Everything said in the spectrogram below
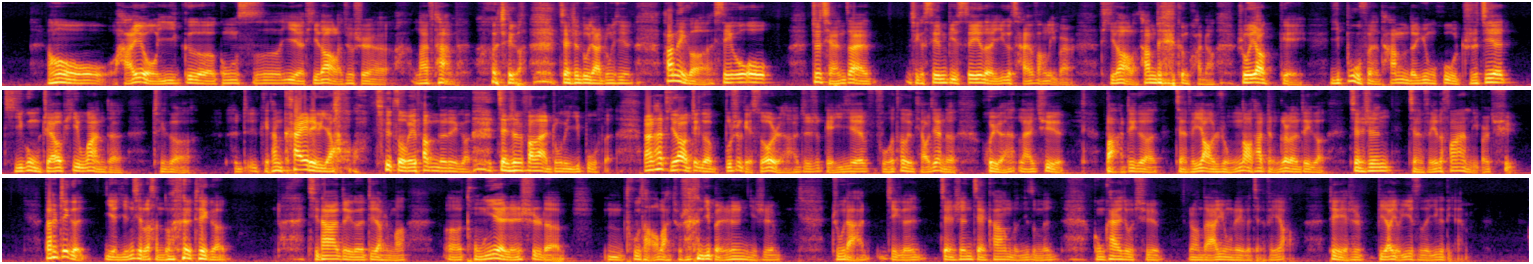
然后还有一个公司也提到了，就是 Lifetime 这个健身度假中心，他那个 COO 之前在这个 CNBC 的一个采访里边提到了，他们这个更夸张，说要给一部分他们的用户直接。提供 GLP One 的这个呃，这给他们开这个药，去作为他们的这个健身方案中的一部分。当然，他提到这个不是给所有人啊，只是给一些符合特定条件的会员来去把这个减肥药融到他整个的这个健身减肥的方案里边去。但是这个也引起了很多的这个其他这个这叫什么呃同业人士的嗯吐槽吧，就是你本身你是主打这个健身健康的，你怎么公开就去让大家用这个减肥药？这也是比较有意思的一个点。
